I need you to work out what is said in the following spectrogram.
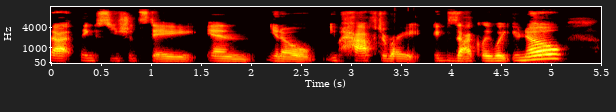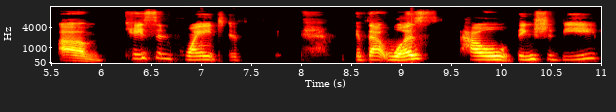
that thinks you should stay in, you know, you have to write exactly what you know. Um, case in point, if if that was how things should be,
